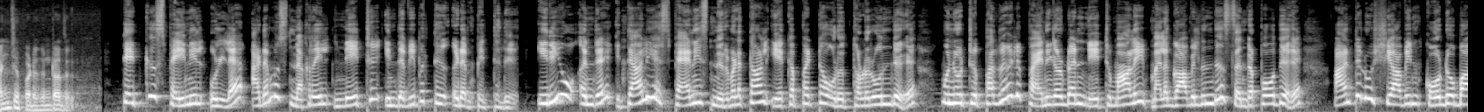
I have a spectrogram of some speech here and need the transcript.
அஞ்சப்படுகின்றது. தெற்கு ஸ்பெயினில் உள்ள அடமுஸ் நகரில் நேற்று இந்த விபத்து இடம்பெற்றது. இரியோ என்ற இத்தாலிய ஸ்பானிஷ் நிறுவனத்தால் இயக்கப்பட்ட ஒரு தொடருந்து முன்னூற்று பதினேழு பயணிகளுடன் நேற்று மாலை மலகாவிலிருந்து சென்றபோது ஆண்டலூஷியாவின் கோடோபா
